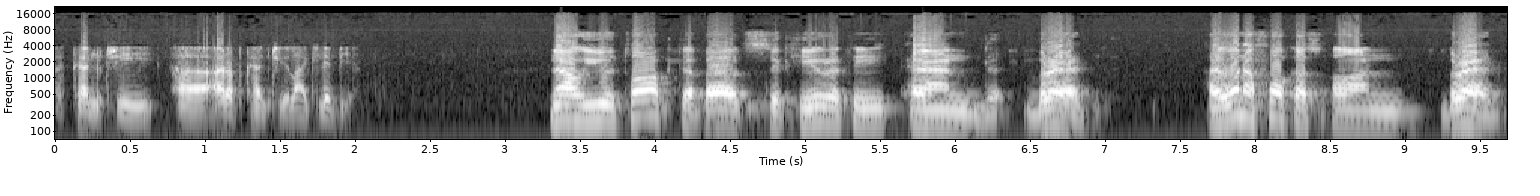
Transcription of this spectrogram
a country, uh, Arab country like Libya. Now, you talked about security and bread. I want to focus on bread.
